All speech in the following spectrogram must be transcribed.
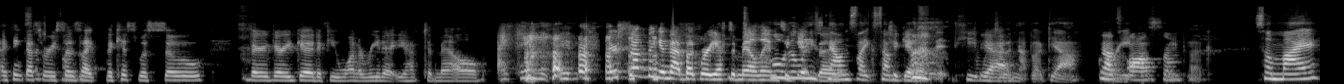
I think that's Such where he says book. like the kiss was so very very good if you want to read it you have to mail i think it, there's something in that book where you have to mail in totally to get the, sounds like something that he would yeah. do in that book yeah that's great, awesome great book. so my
